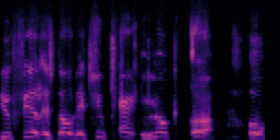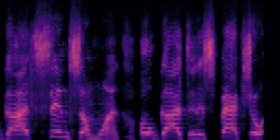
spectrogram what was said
You feel as though that you can't look up. Oh God, send someone, oh God, to dispatch your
